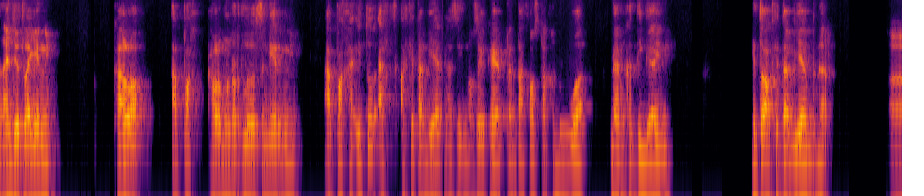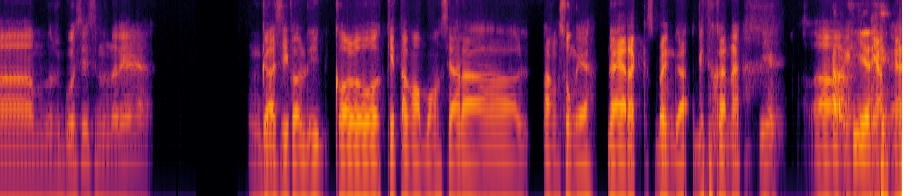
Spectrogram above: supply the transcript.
lanjut lagi nih. Kalau apa kalau menurut lu sendiri nih apakah itu Alkitabiah nggak sih? Maksudnya kayak Pentakosta kedua dan ketiga ini. Itu Alkitabiah benar uh, menurut gue sih sebenarnya Enggak sih kalau di kalau kita ngomong secara langsung ya, direct sebenarnya enggak gitu karena iya. Uh, yang, yang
